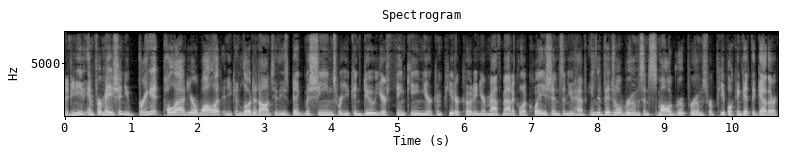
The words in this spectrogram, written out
And if you need information, you bring it, pull out of your wallet, and you can load it onto these big machines where you can do your thinking, your computer coding, your mathematical equations. And you have individual rooms and small group rooms where people can get together,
